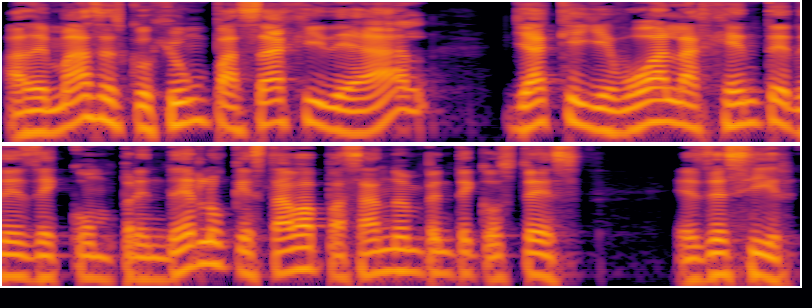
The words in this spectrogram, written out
Además, escogió un pasaje ideal, ya que llevó a la gente desde comprender lo que estaba pasando en Pentecostés, es decir,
